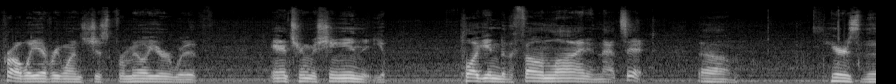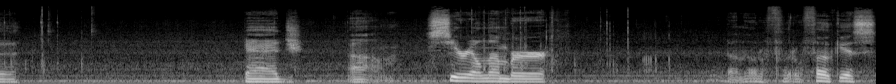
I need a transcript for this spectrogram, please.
probably everyone's just familiar with answering machine that you plug into the phone line and that's it. Um, here's the badge, um, serial number, if it'll focus,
